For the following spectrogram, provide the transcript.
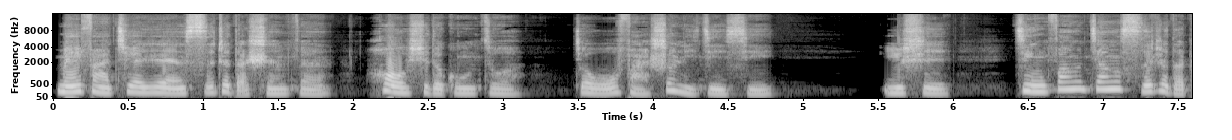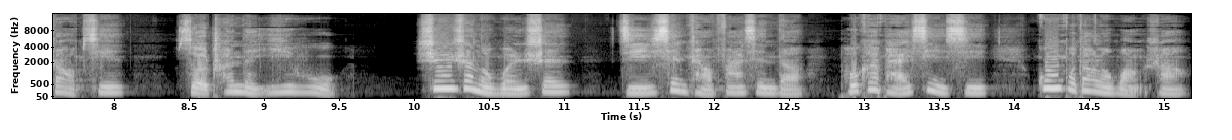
没法确认死者的身份，后续的工作就无法顺利进行。于是，警方将死者的照片、所穿的衣物、身上的纹身及现场发现的扑克牌信息公布到了网上，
